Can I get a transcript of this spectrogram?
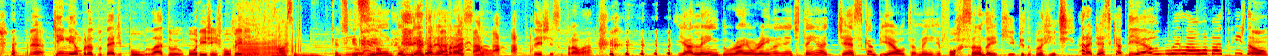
né? Quem lembra do Deadpool lá do Origens Wolverine? Nossa, não quero Não, esquecer. não, não tenta lembrar isso não. Deixa isso pra lá. E além do Ryan Reynolds, a gente tem a Jessica Biel também, reforçando a equipe do Blade. Cara, a Jessica Biel não é lá uma atriz, não.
